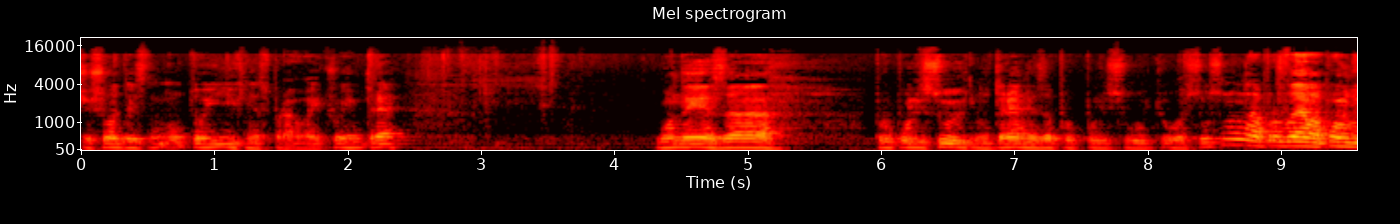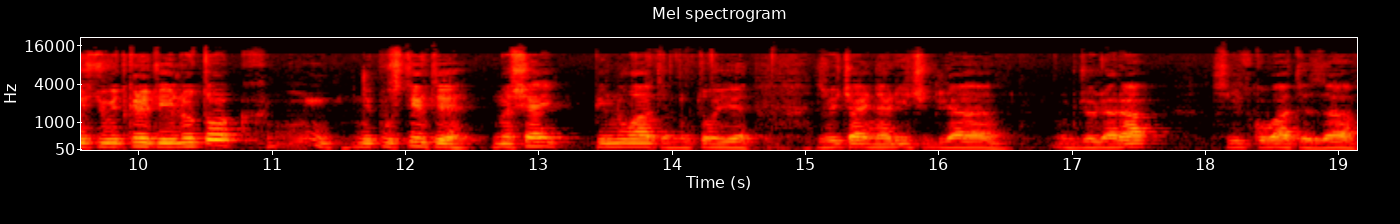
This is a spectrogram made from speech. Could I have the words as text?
чи що десь, ну то їхня справа. Якщо їм треба, вони запрополісують, не треба, не запрополісують. Ось основна проблема повністю відкритий люток, ну, не пустити мишей, пільнувати, ну то є звичайна річ для бджоляра слідкувати за,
